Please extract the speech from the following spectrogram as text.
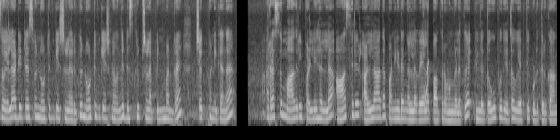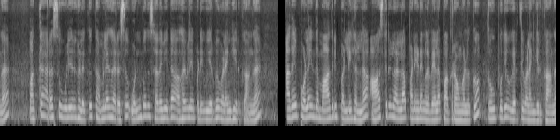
ஸோ எல்லா டீட்டெயில்ஸும் நோட்டிஃபிகேஷனில் இருக்குது நோட்டிஃபிகேஷனை வந்து டிஸ்கிரிப்ஷனில் பின் பண்ணுறேன் செக் பண்ணிக்கோங்க. அரசு மாதிரி பள்ளிகளில் ஆசிரியர் அல்லாத பணியிடங்களில் வேலை பார்க்குறவங்களுக்கு இந்த தொகுப்பூதியத்தை உயர்த்தி கொடுத்துருக்காங்க. மற்ற அரசு ஊழியர்களுக்கு தமிழக அரசு ஒன்பது சதவீத அகவிலைப்படி உயர்வு வழங்கியிருக்காங்க. அதே போல் இந்த மாதிரி பள்ளிகளில் ஆசிரியர் அல்லா பணியிடங்களை வேலை பார்க்குறவங்களுக்கும் தொகுப்பூதியம் உயர்த்தி வழங்கியிருக்காங்க.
